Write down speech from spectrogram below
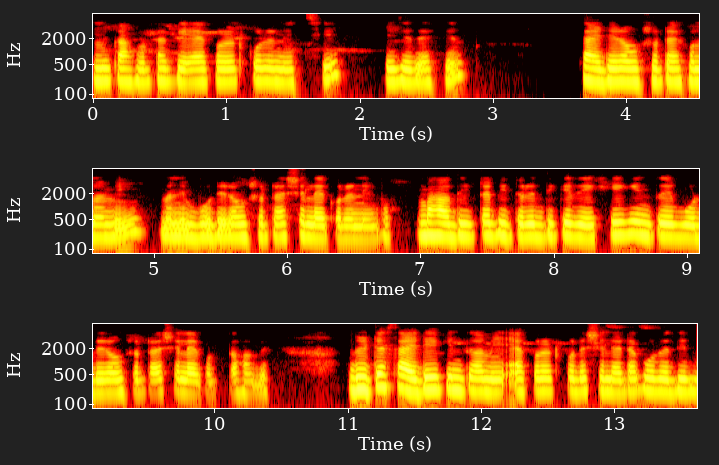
আমি কাপড়টাকে অ্যাকোরেট করে নিচ্ছি। এই যে দেখেন সাইডের অংশটা এখন আমি মানে বডির অংশটা সেলাই করে নিব। বাহু দিকটা ভিতরের দিকে রেখেই কিন্তু এই বডির অংশটা সেলাই করতে হবে। দুইটা সাইডেই কিন্তু আমি অ্যাকোরেট করে সেলাইটা করে দিব।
